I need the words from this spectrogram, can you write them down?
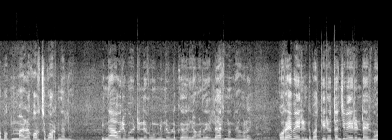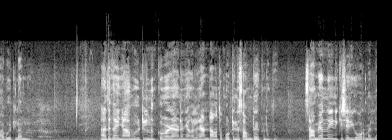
അപ്പോൾ മഴ കുറച്ച് കുറഞ്ഞല്ലോ. പിന്നെ ആ ഒരു വീട്ടിന്റെ റൂമിന്റെ ഉള്ളിൽ കയറി ഞങ്ങൾ എല്ലാവരും നിന്നു. ഞങ്ങൾ കുറേ പേരുണ്ട്. പത്തിരുപത്തഞ്ച് പേരുണ്ടായിരുന്നു ആ വീട്ടിലന്ന് അത് കഴിഞ്ഞ് ആ വീട്ടിൽ നിൽക്കുമ്പോഴാണ് ഞങ്ങൾ രണ്ടാമത്തെ പൊട്ടിന്റെ സൗണ്ട് കേൾക്കുന്നത് സമയമൊന്നും എനിക്ക് ശരിക്കും ഓർമ്മയില്ല.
